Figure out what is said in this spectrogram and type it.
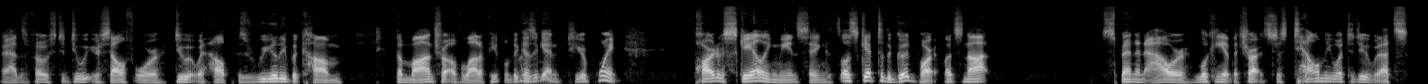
as opposed to do it yourself or do it with help, has really become the mantra of a lot of people. Because again, to your point, part of scaling means saying, let's get to the good part. Let's not spend an hour looking at the charts. Just tell me what to do. That's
